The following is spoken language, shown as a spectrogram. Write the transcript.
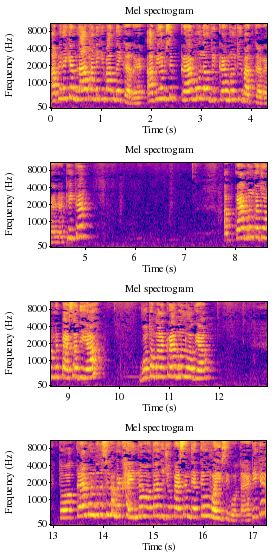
अभी देखिए, हम लाभ हानि की बात नहीं कर रहे हैं। अभी हम सिर्फ़ क्रय मूल्य और विक्रय मूल्य की बात कर रहे हैं, ठीक है? अब क्रय मूल्य का जो हमने पैसा दिया, वो तो हमारा क्रय मूल्य हो गया। तो क्रय मूल्य तो सिर्फ़ हमें खरीदना होता है तो जो पैसे हम देते हैं वही सिर्फ़ होता है, ठीक है?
